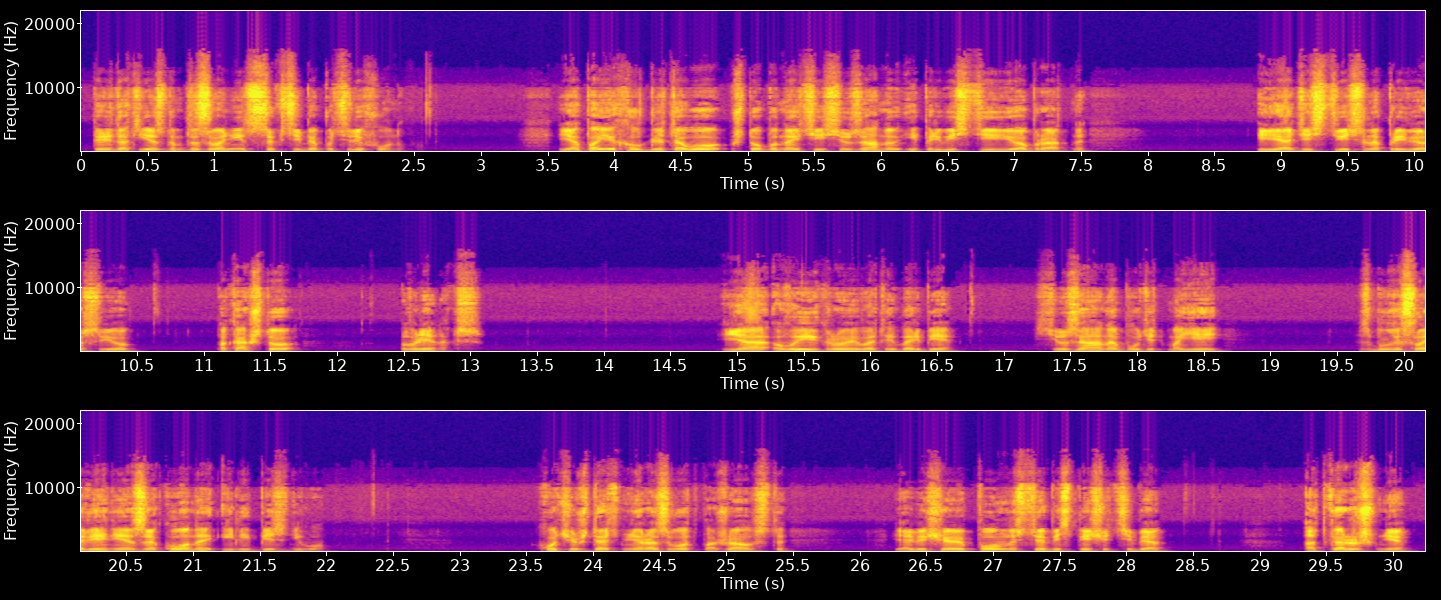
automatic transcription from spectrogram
перед отъездом дозвониться к тебе по телефону. Я поехал для того, чтобы найти Сюзанну и привести ее обратно. И я действительно привез ее. Пока что в Ленокс. Я выиграю в этой борьбе. Сюзанна будет моей с благословения закона или без него. Хочешь дать мне развод, пожалуйста. Я обещаю полностью обеспечить тебя. Откажешь мне,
